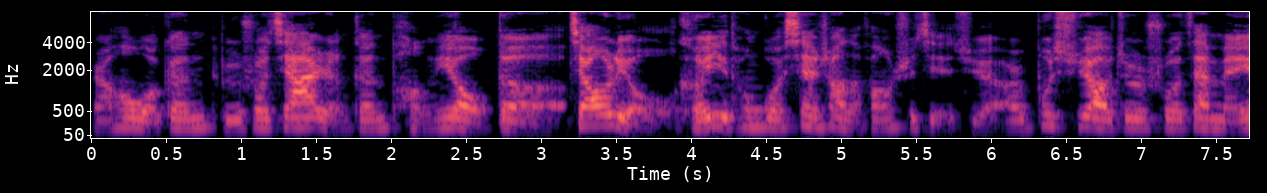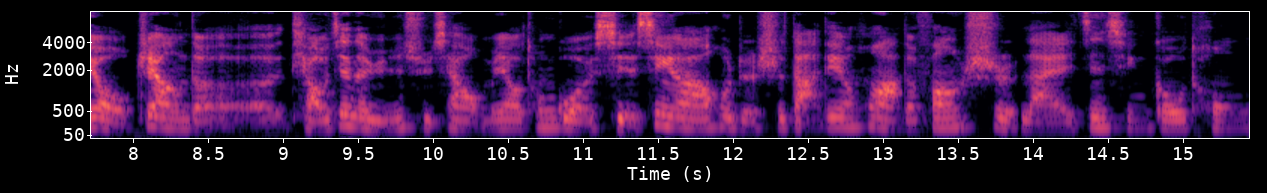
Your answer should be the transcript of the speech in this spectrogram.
然后我跟比如说家人、跟朋友的交流，可以通过线上的方式解决，而不需要就是说在没有这样的条件的允许下，我们要通过写信啊，或者是打电话的方式来进行沟通。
